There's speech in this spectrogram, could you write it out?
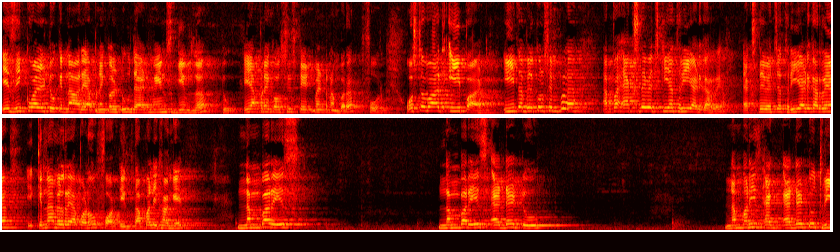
ਇਜ਼ ਇਕੁਅਲ ਟੂ ਕਿੰਨਾ ਆ ਰਿਹਾ? ਆਪਣੇ ਕੋਲ 2 ਦੈਟ ਮੀਨਸ ਗਿਵਸ 2 ਇਹ ਆਪਣੇ ਕੋਲ ਸੀ ਸਟੇਟਮੈਂਟ ਨੰਬਰ 4 ਉਸ ਤੋਂ ਬਾਅਦ e ਪਾਰਟ e ਤਾਂ ਬਿਲਕੁਲ ਸਿੰਪਲ ਹੈ। ਆਪਾਂ x ਦੇ ਵਿੱਚ ਕੀ ਆ? 3 ਐਡ ਕਰ ਰਹੇ ਆ x ਦੇ ਵਿੱਚ 3 ਐਡ ਕਰ ਰਹੇ ਆ ਕਿੰਨਾ ਮਿਲ ਰਿਹਾ ਆਪਾਂ ਨੂੰ? 14 ਤਾਂ ਆਪਾਂ ਲਿਖਾਂਗੇ। Number is number is added to number is added to 3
